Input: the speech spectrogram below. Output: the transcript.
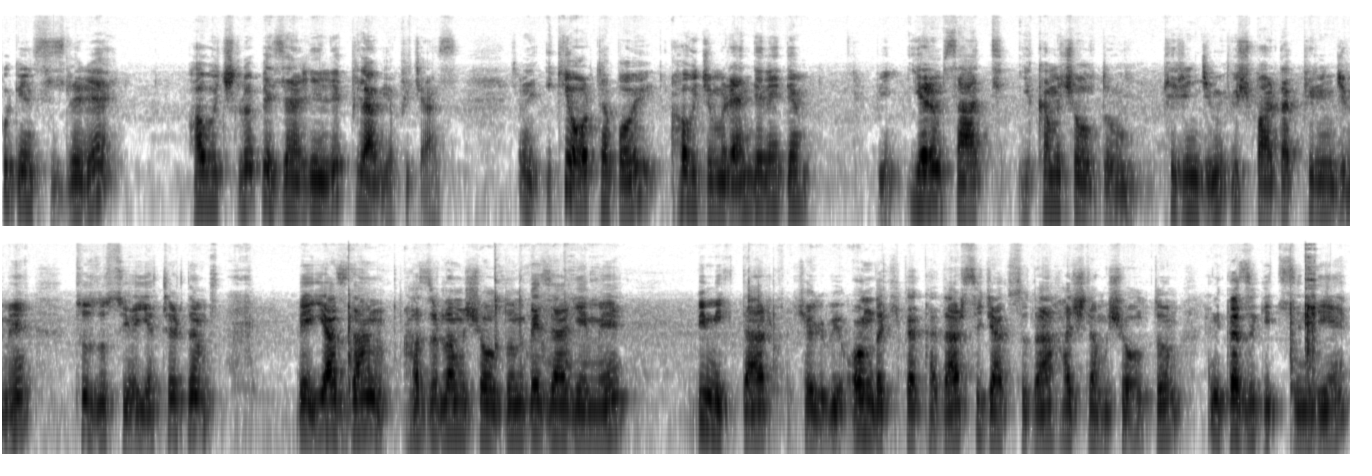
Bugün sizlere havuçlu bezelyeli pilav yapacağız. Şimdi iki orta boy havucumu rendeledim. Bir yarım saat yıkamış olduğum pirincimi, 3 bardak pirincimi tuzlu suya yatırdım. Ve yazdan hazırlamış olduğum bezelyemi bir miktar şöyle bir 10 dakika kadar sıcak suda haşlamış oldum. Hani gazı gitsin diye.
